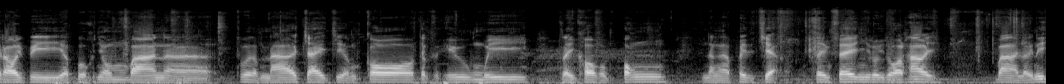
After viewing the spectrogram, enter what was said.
ក្រោយពីពួកខ្ញុំបានអឺធ្វើដំណើរចែកជាអង្គទឹកស៊ីអ៊ីវមីត្រីខកំប៉ុងនិងភេសជ្ជៈផ្សេងផ្សេងៗរួចរាល់ហើយ បាទឥឡូវនេះ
